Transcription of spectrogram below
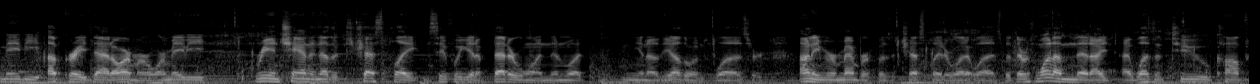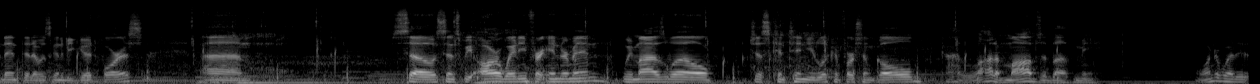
maybe upgrade that armor or maybe re-enchant another chest plate and see if we get a better one than what you know the other ones was or I don't even remember if it was a chest plate or what it was but there was one of them that I, I wasn't too confident that it was going to be good for us. Um, so since we are waiting for Enderman we might as well just continue looking for some gold. Got a lot of mobs above me. I wonder what is,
